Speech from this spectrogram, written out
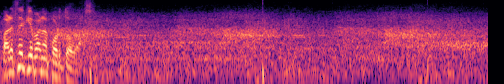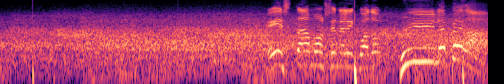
Parece que van a por todas. Estamos en el Ecuador. Y le pega.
